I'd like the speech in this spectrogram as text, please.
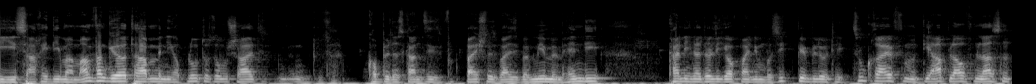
die Sache, die wir am Anfang gehört haben. Wenn ich auf Bluetooth umschalte, koppelt das Ganze beispielsweise bei mir mit dem Handy, kann ich natürlich auf meine Musikbibliothek zugreifen und die ablaufen lassen.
